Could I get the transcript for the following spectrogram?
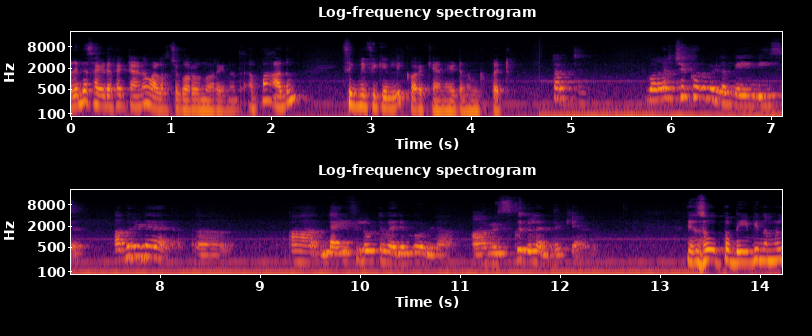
അതിന്റെ സൈഡ് എഫക്റ്റ് ആണ് വളർച്ച കുറവെന്ന് പറയുന്നത്. അപ്പോൾ അതും സിഗ്നിഫിക്കന്റ്ലി കുറയ്ക്കാനായിട്ട് നമുക്ക് പറ്റും. ഡോക്ടർ വളർച്ചക്കുറവുള്ള ബേബീസ് അവരുടെ ആ, ലൈഫിലോട്ട് വരുമ്പോൾ ആ റിസ്കുകൾ എന്തൊക്കെയാണ്? സോ ഇപ്പോൾ ബേബി നമ്മൾ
